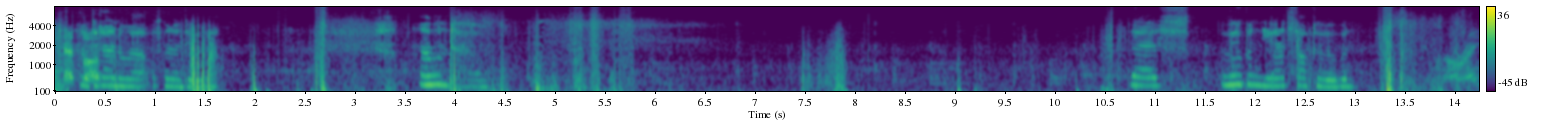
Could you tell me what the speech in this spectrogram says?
That's How did I know that was gonna do that? I wonder how. There's Ruben here. Let's talk to Ruben. All right?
